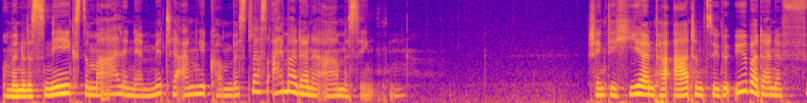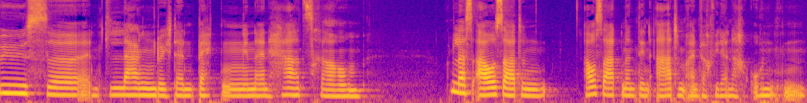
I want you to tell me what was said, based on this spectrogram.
Und wenn du das nächste Mal in der Mitte angekommen bist, lass einmal deine Arme sinken. Schenk dir hier ein paar Atemzüge über deine Füße, entlang durch dein Becken, in deinen Herzraum. Und lass ausatmen Ausatmen den Atem einfach wieder nach unten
